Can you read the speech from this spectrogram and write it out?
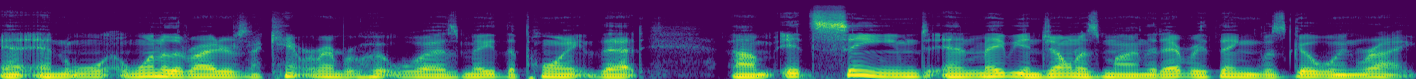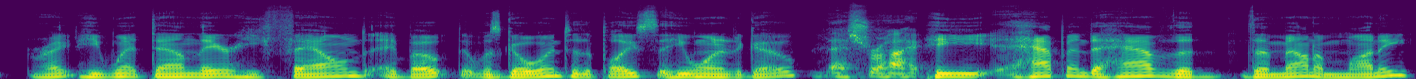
and, and w- one of the writers, I can't remember who it was, made the point that um, it seemed, and maybe in Jonah's mind, that everything was going right. Right? He went down there, he found a boat that was going to the place that he wanted to go. That's right. He happened to have the the amount of money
